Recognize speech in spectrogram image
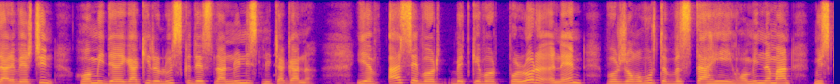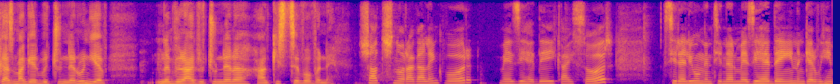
դարևերջին հոմի դերեկակիրը լույս կդեսնա նույնիսկ նյութականը եւ ասե որ պետք է որ բոլորը ընեն որ ժողովուրդը վստահի հոմի նման մյուս կազմակերպություններուն եւ նվիրատությունները հանկիստ ձևով ընե Շատ շնորհակալ ենք որ մեզի հետ էիք այսօր Սիրելի ունգընտիներ մեզի հետ էին ընկերուհի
